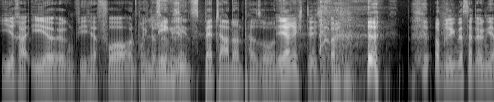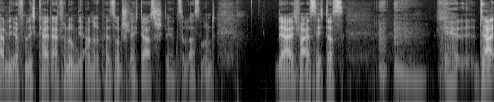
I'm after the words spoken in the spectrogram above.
ihrer Ehe irgendwie hervor und Und bringen das legen sie ins Bett der anderen Person. Ja, richtig. Und, bringen das halt irgendwie an die Öffentlichkeit, einfach nur um die andere Person schlecht dastehen zu lassen. Und ja, ich weiß nicht, das. äh, Da,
